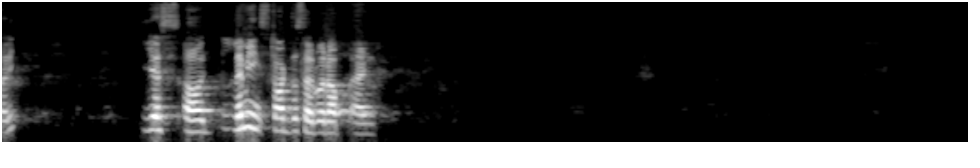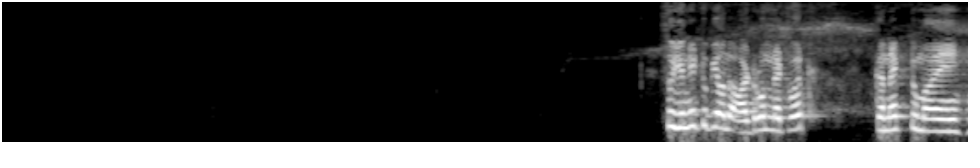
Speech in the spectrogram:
Sorry? Yes, uh, let me start the server up and So you need to be on the Ardrone network, connect to my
